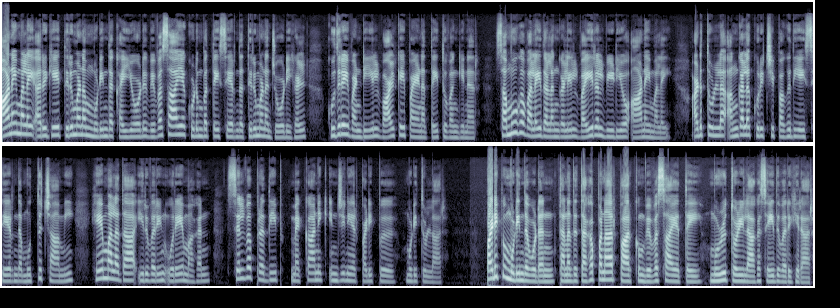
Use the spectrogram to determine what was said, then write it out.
ஆனைமலை அருகே திருமணம் முடிந்த கையோடு விவசாய குடும்பத்தைச் சேர்ந்த திருமண ஜோடிகள் குதிரை வண்டியில் வாழ்க்கை பயணத்தை துவங்கினர். சமூக வலைதளங்களில் வைரல் வீடியோ ஆனைமலை. அடுத்துள்ள அங்கலக்குறிச்சி பகுதியைச் சேர்ந்த முத்துச்சாமி ஹேமலதா இருவரின் ஒரே மகன் செல்வ பிரதீப் மெக்கானிக் இன்ஜினியர் படிப்பு முடித்துள்ளார். படிப்பு முடிந்தவுடன் தனது தகப்பனார் பார்க்கும் விவசாயத்தை முழு தொழிலாக செய்து வருகிறார்.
